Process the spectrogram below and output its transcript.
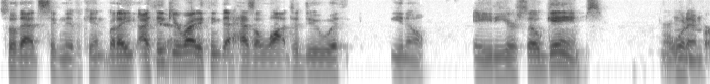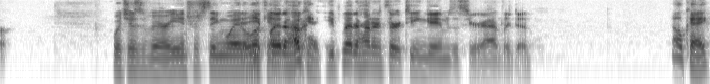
So that's significant. But I, I think Yeah. you're right. I think that has a lot to do with, you know, 80 or so games or Mhm. whatever, which is a very interesting way to he look at it. Okay. He played 113 games this year. Adley did. Okay.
